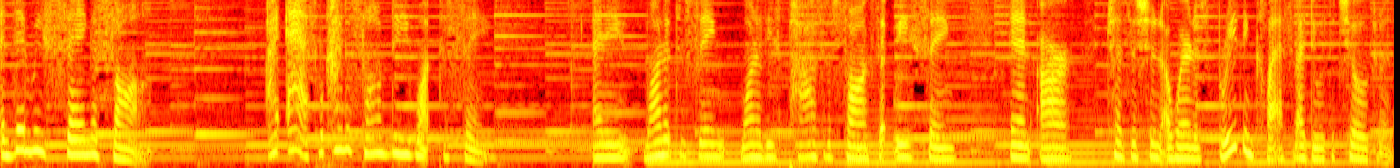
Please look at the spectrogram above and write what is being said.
And then we sang a song. I asked, What kind of song do you want to sing? and he wanted to sing one of these positive songs that we sing in our transition awareness breathing class that I do with the children.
